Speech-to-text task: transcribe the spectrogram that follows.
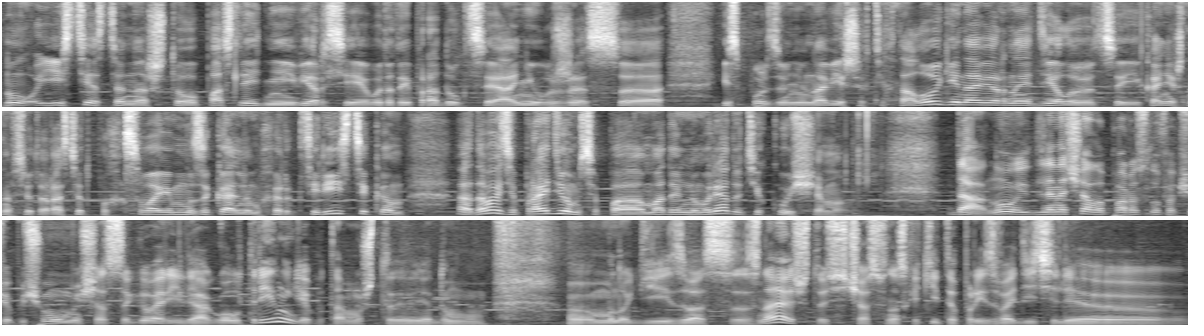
Ну, естественно, что последние версии вот этой продукции, они уже с э, использованием новейших технологий, наверное, делаются. И, конечно, все это растет по своим музыкальным характеристикам. А давайте пройдемся по модельному ряду текущему. Да, ну и для начала пару слов вообще, почему мы сейчас заговорили о голдринге, потому что, я думаю, э, многие из вас знают, что сейчас у нас какие-то производители э,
